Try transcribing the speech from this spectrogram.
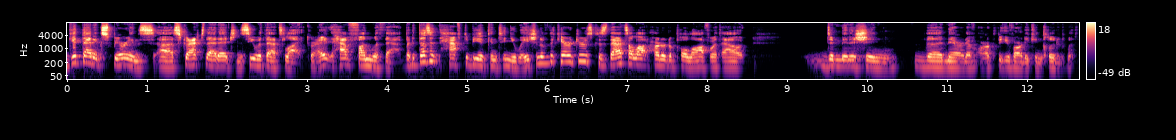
get that experience, uh, scratch that edge and see what that's like, right? Have fun with that. But it doesn't have to be a continuation of the characters because that's a lot harder to pull off without diminishing the narrative arc that you've already concluded with.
